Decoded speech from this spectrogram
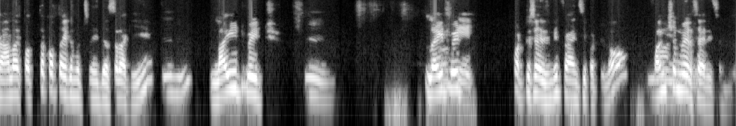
చాలా కొత్త కొత్త ఐటమ్ వచ్చినాయి దసరాకి. Light weight. Light weight. పట్టు శారీస్ అండి ఫ్యాన్సీ పట్టులో. ఫంక్షన్ వేర్ శారీస్ అండి.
